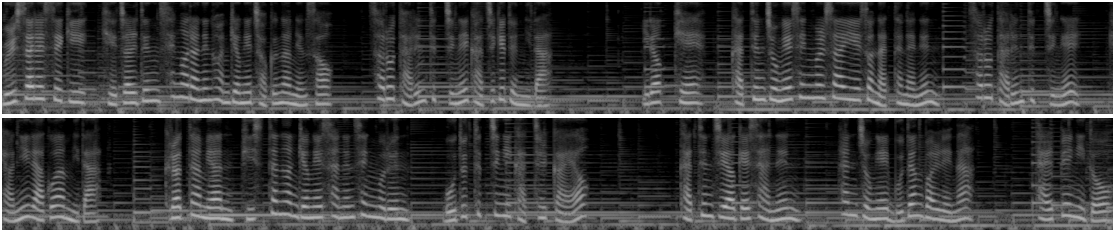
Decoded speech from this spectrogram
물살의 세기, 계절 등 생활하는 환경에 적응하면서 서로 다른 특징을 가지게 됩니다. 이렇게 같은 종의 생물 사이에서 나타나는 서로 다른 특징을 변이라고 합니다. 그렇다면 비슷한 환경에 사는 생물은 모두 특징이 같을까요? 같은 지역에 사는 한 종의 무당벌레나 달팽이도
